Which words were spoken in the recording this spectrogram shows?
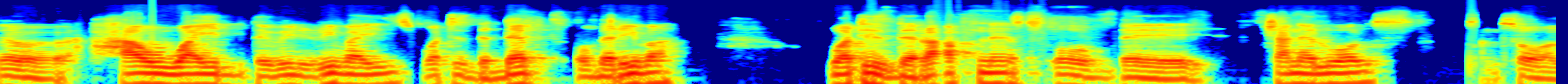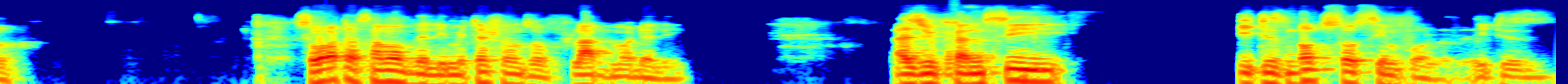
uh, how wide the river is, what is the depth of the river, what is the roughness of the channel walls, and so on. So what are some of the limitations of flood modeling? As you can see, it is not so simple. It is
